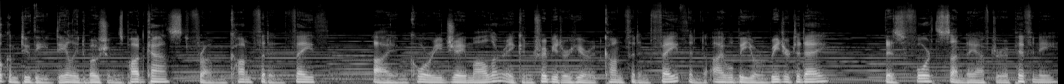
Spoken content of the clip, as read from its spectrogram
Welcome to the Daily Devotions podcast from Confident Faith. I am Corey J. Mahler, a contributor here at Confident Faith, and I will be your reader today, this fourth Sunday after Epiphany,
